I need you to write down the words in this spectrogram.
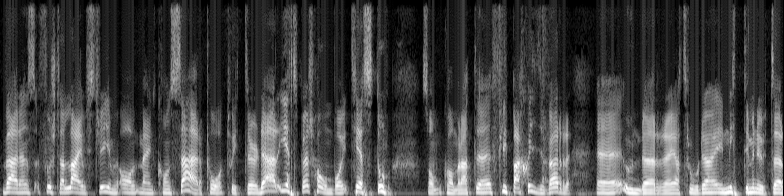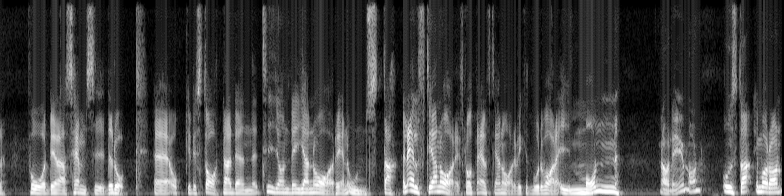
världens första livestream av med en konsert på Twitter. Det är Jespers homeboy Tiesto som kommer att eh, flippa skivor eh, under, eh, jag tror det är 90 minuter på deras hemsidor då. Eh, och det startar den 10 januari, en onsdag. Eller 11 januari, förlåt mig, 11 januari, vilket borde vara imorgon. Ja, det är imorgon onsdag imorgon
